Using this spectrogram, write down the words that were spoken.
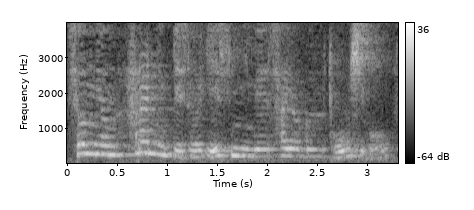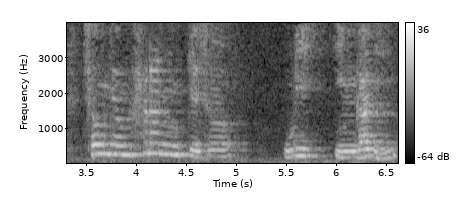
성령 하나님께서 예수님의 사역을 도우시고 성령 하나님께서 우리 인간이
